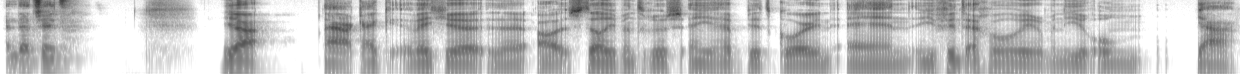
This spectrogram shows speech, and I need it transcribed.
En that's it. Ja, nou ja, kijk, weet je, stel je bent Rus en je hebt Bitcoin en je vindt echt wel weer een manier om, ja,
